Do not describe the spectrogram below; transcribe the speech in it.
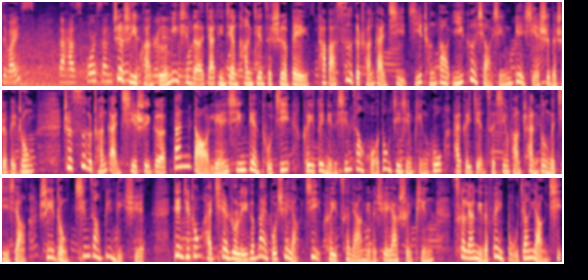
device. 这是一款革命性的家庭健康监测设备，它把四个传感器集成到一个小型便携式的设备中。这四个传感器是一个单导连心电图机，可以对你的心脏活动进行评估，还可以检测心房颤动的迹象，是一种心脏病理学。电机中还嵌入了一个脉搏血氧计，可以测量你的血压水平，测量你的肺部将氧气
